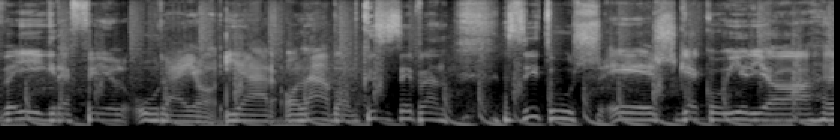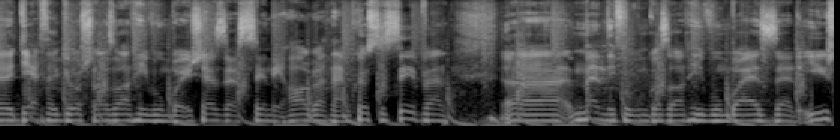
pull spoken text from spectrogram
végre fél órája jár a lábam. Köszi szépen, Zitus és Gecko írja, gyertek gyorsan az archívumba, és ezzel szénni hallgatnám. Köszi szépen, uh, menni fogunk az archívumba ezzel is,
